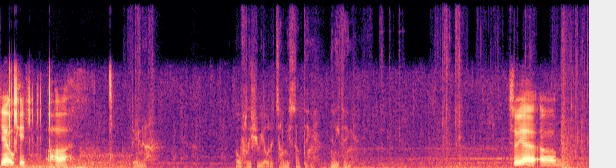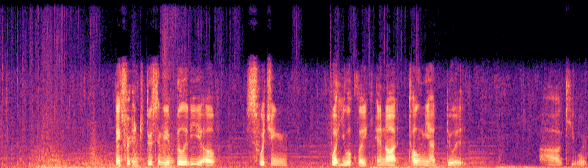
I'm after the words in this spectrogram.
Yeah, okay. Uh, Dana. Hopefully she'll be able to tell me something. Anything. so yeah, um, thanks for introducing the ability of switching what you look like and not telling me how to do it. Ah, keyword.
